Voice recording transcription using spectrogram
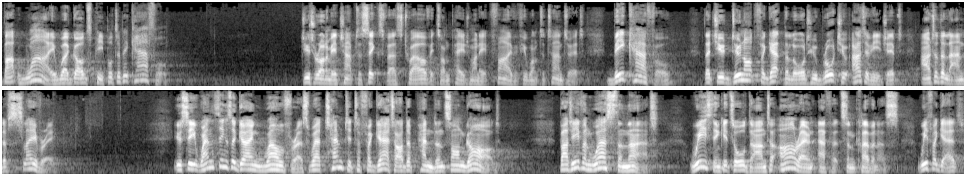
But why were God's people to be careful? Deuteronomy chapter 6, verse 12. It's on page 185 if you want to turn to it. Be careful that you do not forget the Lord who brought you out of Egypt, out of the land of slavery. You see, when things are going well for us, we're tempted to forget our dependence on God. But even worse than that, we think it's all down to our own efforts and cleverness. We forget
